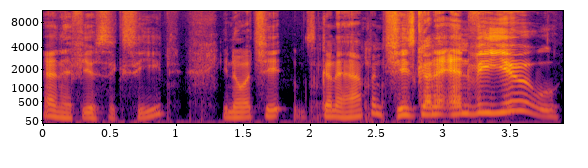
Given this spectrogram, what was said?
And if you succeed, you know what's going to happen? She's going to envy you.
